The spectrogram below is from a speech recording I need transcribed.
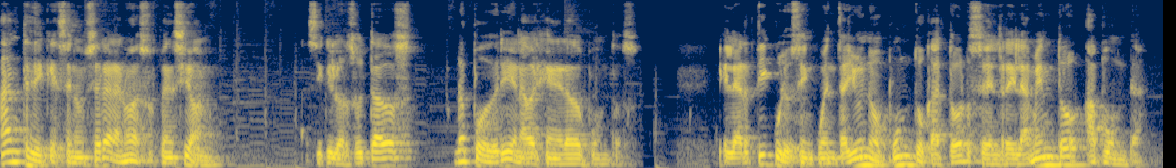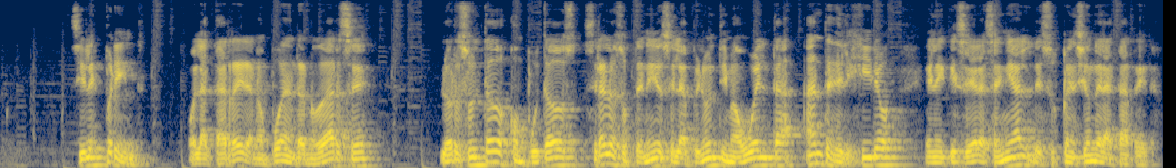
antes de que se anunciara la nueva suspensión, así que los resultados no podrían haber generado puntos. El artículo 51.14 del reglamento apunta, si el sprint o la carrera no pueden reanudarse, los resultados computados serán los obtenidos en la penúltima vuelta antes del giro en el que se da la señal de suspensión de la carrera.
